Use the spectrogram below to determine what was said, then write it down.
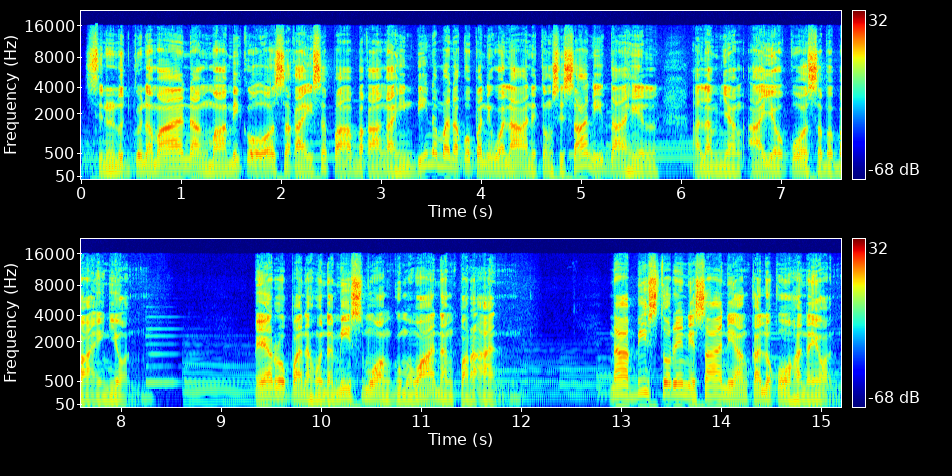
Sinunod ko naman ang mami ko saka isa pa baka nga hindi naman ako paniwalaan itong si Sunny dahil alam niyang ayaw ko sa babaeng yon. Pero panahon na mismo ang gumawa ng paraan. Nabisto rin ni Sunny ang kalokohan na yon.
